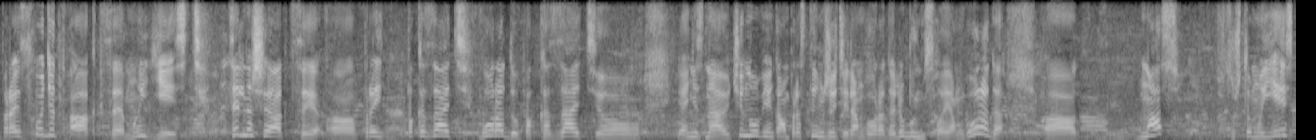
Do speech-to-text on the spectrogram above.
происходит акция «Мы есть». Цель нашей акции э, – показать городу, показать, э, я не знаю, чиновникам, простым жителям города, любым слоям города э, нас, то, что мы есть,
